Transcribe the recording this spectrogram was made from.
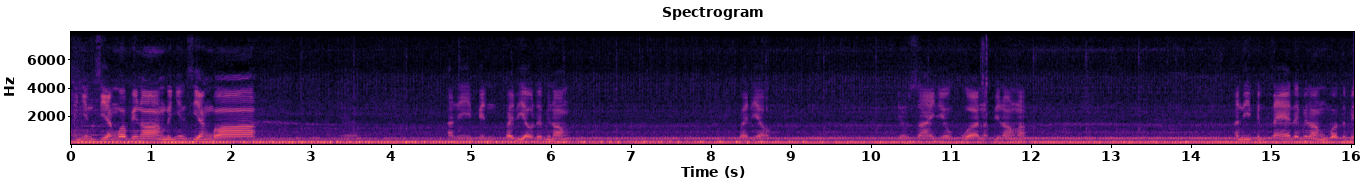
ได้ยินเสียงบ่พี่น้องได้ยินเสียงบ่อันนี้เป็นไฟเดี่ยวเด้อพี่น้องไฟเดี่ยว ซ้ายเดียวขวานะพี่น้องเนาะอันนี้เป็นแต่ได้พี่น้องว่าจะไป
